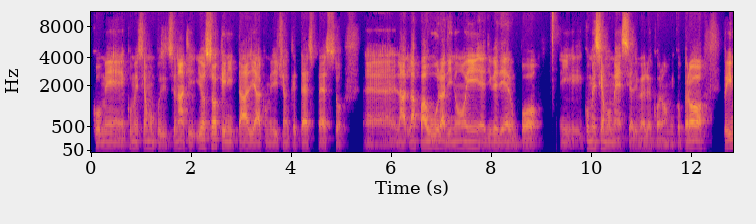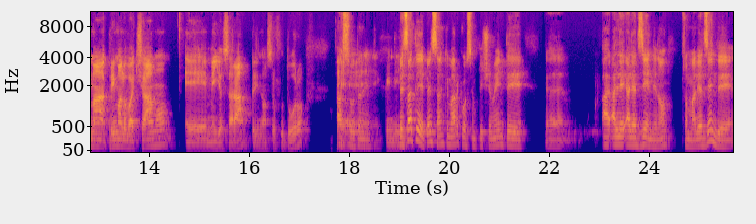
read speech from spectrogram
come, come siamo posizionati. Io so che in Italia, come dici anche te spesso, eh, la, la paura di noi è di vedere un po' come siamo messi a livello economico, però prima, prima lo facciamo e meglio sarà per il nostro futuro. Assolutamente. Eh, quindi... Pensate, pensa anche Marco semplicemente eh, alle, alle aziende, no? Insomma, le aziende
